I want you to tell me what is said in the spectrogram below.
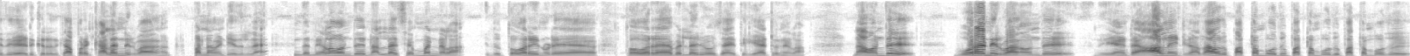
இது எடுக்கிறதுக்கு. அப்புறம் களை நிர்வாகம் பண்ண வேண்டியதில்லை. இந்த நிலம் வந்து நல்ல செம்மண் நிலம். இது துவரையினுடைய துவரை வெள்ளரி விவசாயத்துக்கு ஏற்ற நிலம். நான் வந்து உர நிர்வாகம் வந்து என்கிட்ட ஆல் நைன்டீன் அதாவது பத்தொம்போது பத்தொம்போது பத்தொம்போது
